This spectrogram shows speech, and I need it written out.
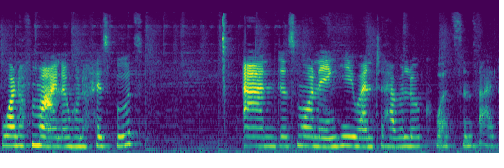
one of mine and one of his boots and this morning he went to have a look what's inside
